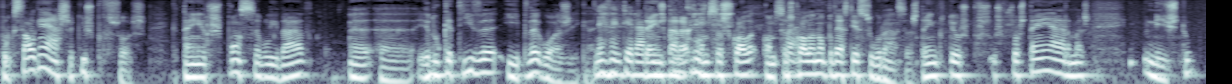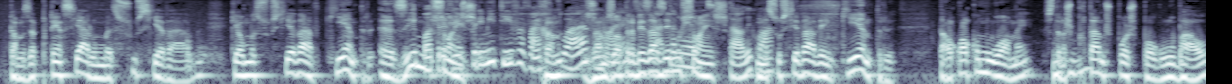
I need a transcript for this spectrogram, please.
Porque se alguém acha que os professores que têm responsabilidade Uh, uh, educativa e pedagógica. Devem ter armas estar, como se a escola, como se claro. a escola não pudesse ter seguranças. Têm que ter os, os professores têm armas. Nisto estamos a potenciar uma sociedade que é uma sociedade que entre as emoções outra vez primitiva vai recuar. Vamos, é? outra vez Exatamente. às emoções. Uma sociedade em que entre Tal qual como o homem, se transportarmos depois para o global,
